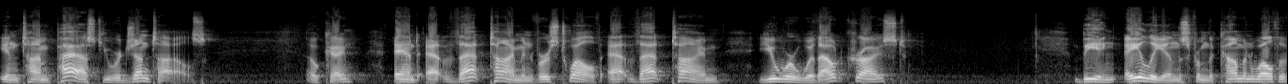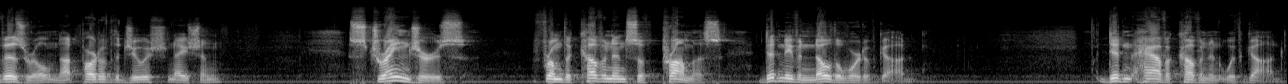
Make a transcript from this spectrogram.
in time past, you were Gentiles. Okay? And at that time, in verse 12, at that time, you were without Christ, being aliens from the commonwealth of Israel, not part of the Jewish nation, strangers from the covenants of promise, didn't even know the Word of God didn't have a covenant with God.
